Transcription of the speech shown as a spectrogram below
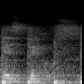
His pickles.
